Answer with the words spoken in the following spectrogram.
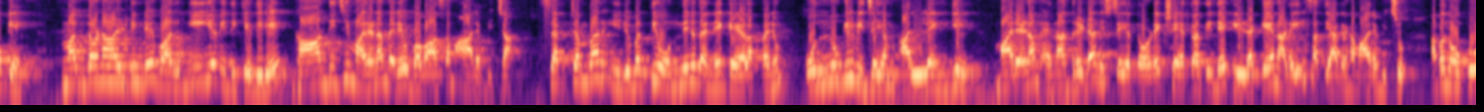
ഓക്കെ. മക്ഡൊണാൾഡിന്റെ വർഗീയ വിധിക്കെതിരെ ഗാന്ധിജി മരണം വരെ ഉപവാസം ആരംഭിച്ച സെപ്റ്റംബർ ഇരുപത്തി ഒന്നിന് തന്നെ കേളപ്പനും ഒന്നുകിൽ വിജയം അല്ലെങ്കിൽ മരണം എന്ന ദൃഢനിശ്ചയത്തോടെ ക്ഷേത്രത്തിന്റെ കിഴക്കേ നടയിൽ സത്യാഗ്രഹം ആരംഭിച്ചു. അപ്പൊ നോക്കൂ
